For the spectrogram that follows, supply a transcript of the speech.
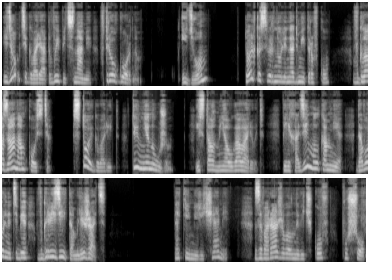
«Идемте, — говорят, — выпить с нами в Трехгорном». «Идем?» Только свернули на Дмитровку. В глаза нам Костя. «Стой, — говорит, — ты мне нужен». И стал меня уговаривать. «Переходи, мол, ко мне, довольно тебе в грязи там лежать». Такими речами завораживал новичков Пушок.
